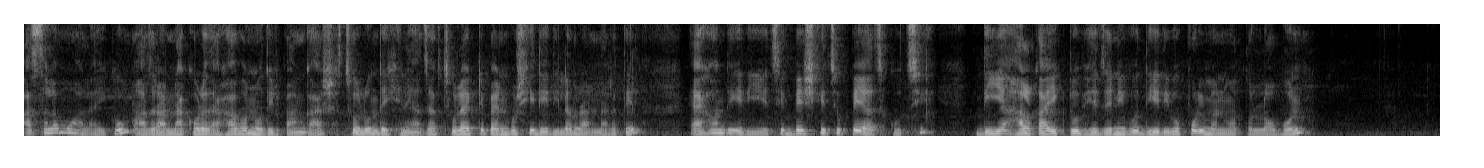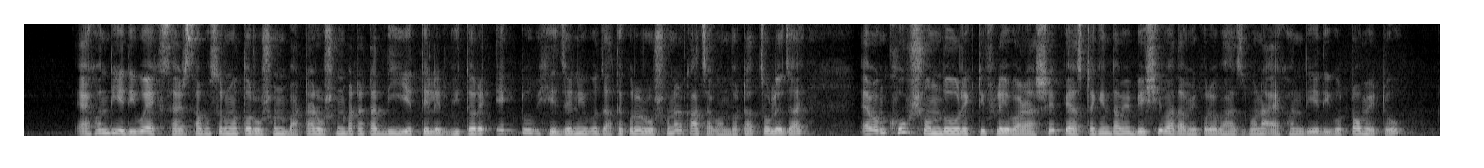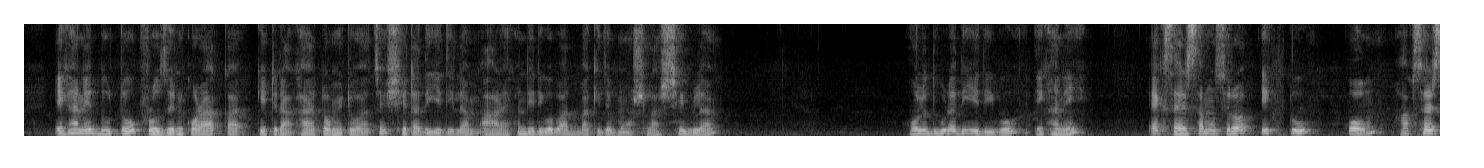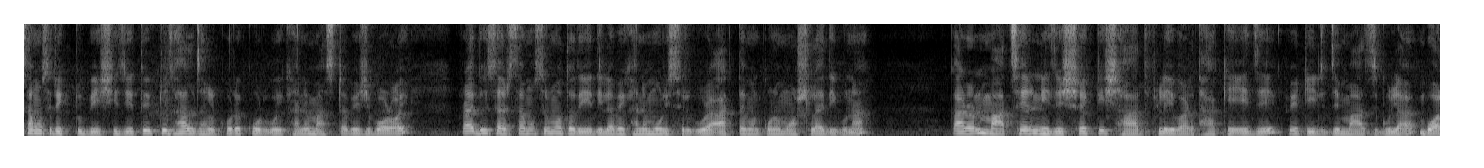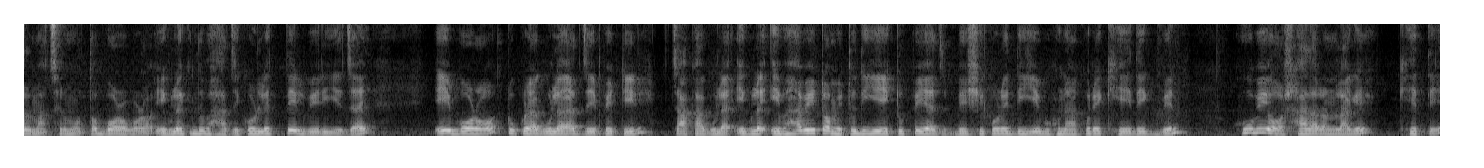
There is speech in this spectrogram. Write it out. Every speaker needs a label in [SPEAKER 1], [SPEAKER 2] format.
[SPEAKER 1] আসসালামু আলাইকুম, আজ রান্না করে দেখাবো নদীর পাঙ্গাস। চলুন দেখে নেওয়া যাক। চুলা একটি প্যান বসিয়ে দিয়ে দিলাম রান্নার তেল। এখন দিয়ে দিয়েছি বেশ কিছু পেঁয়াজ কুচি। দিয়ে হালকা একটু ভেজে নিব। দিয়ে দিব পরিমাণ মতো লবণ। এখন দিয়ে দিব এক চার চামচের মতো রসুন বাটা। রসুন বাটাটা দিয়ে তেলের ভিতরে একটু ভেজে নিব যাতে করে রসুনের কাঁচা গন্ধটা চলে যায় এবং খুব সুন্দর একটি ফ্লেভার আসে। পেঁয়াজটা কিন্তু আমি বেশি বাদামি করে ভাজবো না। এখন দিয়ে দিব টমেটো। এখানে দুটো ফ্রোজেন করা কেটে রাখা টমেটো আছে, সেটা দিয়ে দিলাম। আর এখন দিয়ে দিব বাদ বাকি যে মশলা, সেগুলা। হলুদ গুঁড়া দিয়ে দিব। এখানে এক সাইড চামচেরও একটু কম, হাফ সাইড চামচের একটু বেশি, যেহেতু একটু ঝাল ঝাল করে করব এখানে, মাছটা বেশ বড় হয়। প্রায় দুই চার চামচের মতো দিয়ে দিলাম এখানে মরিচের গুঁড়া, আর তেমন কোনো মশলাই দিব না। কারণ মাছের নিজস্ব একটি স্বাদ ফ্লেভার থাকে। এই যে পেটির যে মাছগুলা, বল মাছের মতো, বড় বড়, এগুলো কিন্তু ভাজি করলে তেল বেরিয়ে যায়। এই বড় টুকরাগুলা যে পেটির চাকাগুলা, এগুলো এভাবেই টমেটো দিয়ে একটু পেঁয়াজ বেশি করে দিয়ে ভুনা করে খেয়ে দেখবেন, খুবই অসাধারণ লাগে খেতে।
